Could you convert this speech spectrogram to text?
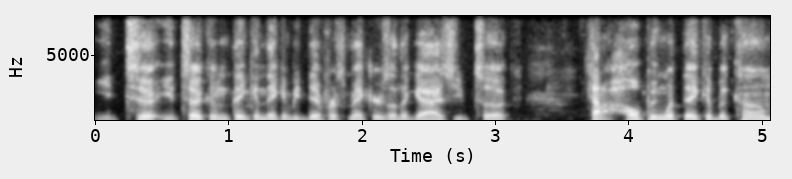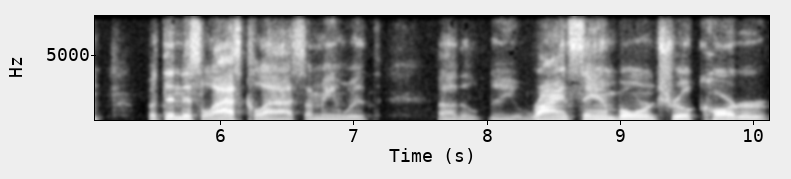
you took you took them thinking they can be difference makers. Other guys you took kind of hoping what they could become. But then this last class, I mean, with uh, the, the Ryan Sanborn, Trill Carter,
